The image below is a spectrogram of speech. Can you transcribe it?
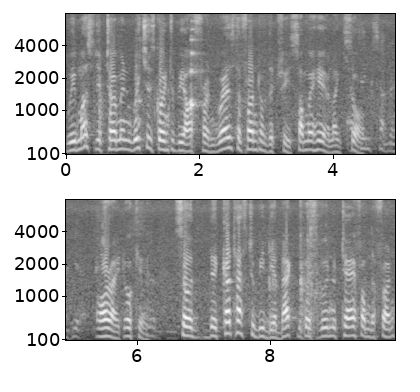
we must determine which is going to be our front. Where's the front of the tree? Somewhere here, like I so. think somewhere here. All right, okay. So the cut has to be their back because it's going to tear from the front.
